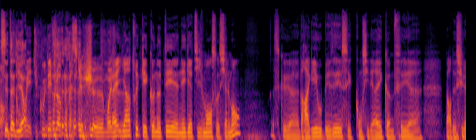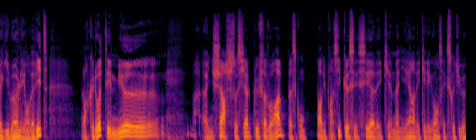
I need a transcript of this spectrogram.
c'est-à-dire Oui, du coup, développe parce que je, moi, Bah, je- Il y a un truc qui est connoté négativement socialement, parce que euh, draguer ou baiser, c'est considéré comme fait euh, par-dessus la guibole et on va vite, alors que l'autre est mieux à une charge sociale plus favorable, parce qu'on part du principe que c'est fait avec manière, avec élégance, avec ce que tu veux.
